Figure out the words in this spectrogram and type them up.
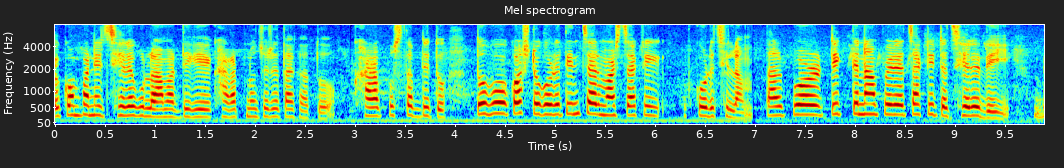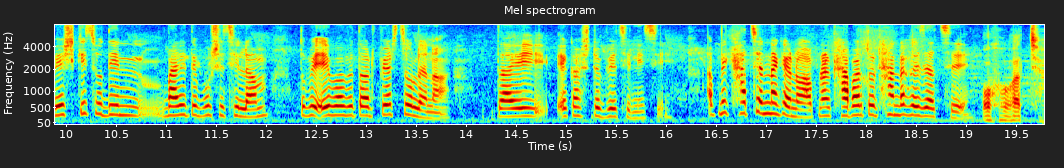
ওই কোম্পানির ছেলেগুলো আমার দিকে খারাপ নজরে তাকাতো খারাপ প্রস্তাব দিত। তবুও কষ্ট করে তিন চার মাস চাকরি করেছিলাম। তারপর টিকতে না পেরে চাকরিটা ছেড়ে দেই। বেশ কিছুদিন বাড়িতে বসেছিলাম তবে এভাবে তো আর পেট চলে না তাই এ কাজটা বেছে নিছি। আপনি খাচ্ছেন না কেন? আপনার খাবার তো ঠান্ডা হয়ে যাচ্ছে। ওহো আচ্ছা।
